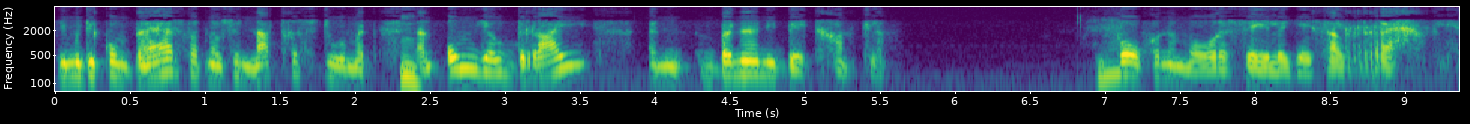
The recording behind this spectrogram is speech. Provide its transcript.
jy moet die kombers wat nou so nat gestoom het, hm. dan om jou draai en binne in die bed gaan klim. Die ja. volgende môre sê hulle jy sal reg wees.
